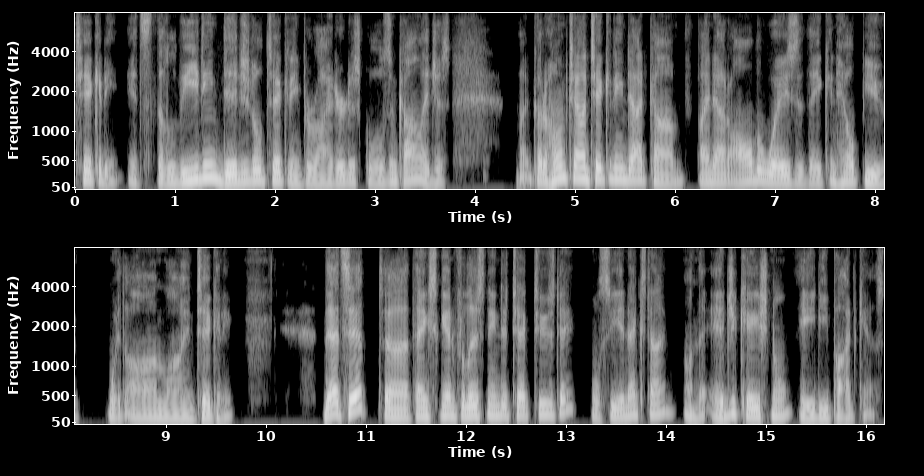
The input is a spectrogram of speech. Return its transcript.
Ticketing. It's the leading digital ticketing provider to schools and colleges. Uh, go to hometownticketing.com, find out all the ways that they can help you with online ticketing. That's it. Uh, thanks again for listening to Tech Tuesday. We'll see you next time on the Educational AD Podcast.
